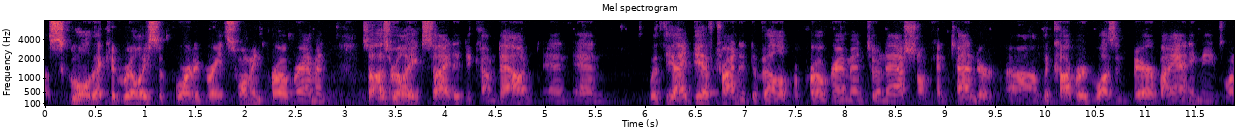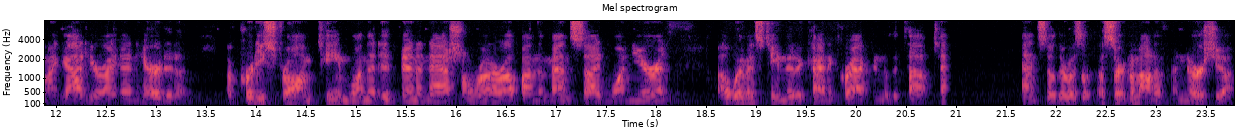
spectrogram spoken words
a school that could really support a great swimming program, and so I was really excited to come down and and with the idea of trying to develop a program into a national contender. Um, the cupboard wasn't bare by any means when I got here. I inherited a a pretty strong team, one that had been a national runner up on the men's side one year, and a women's team that had kind of cracked into the top 10. And so there was a, a certain amount of inertia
